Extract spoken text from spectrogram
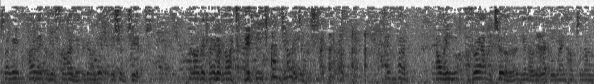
So we, I lent them a fiver to go and get fish and chips. And I became a night and Tom Jones Oh, in, throughout the tour, you know, the record went up to number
